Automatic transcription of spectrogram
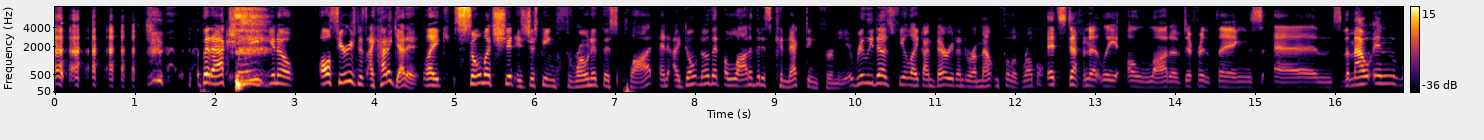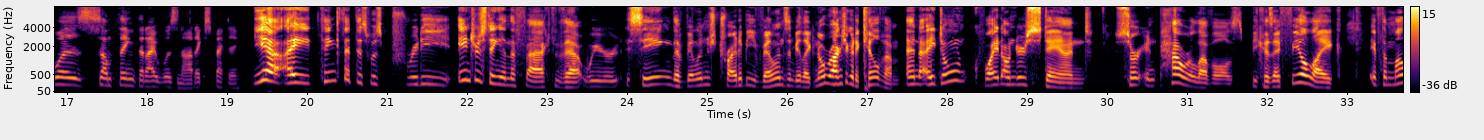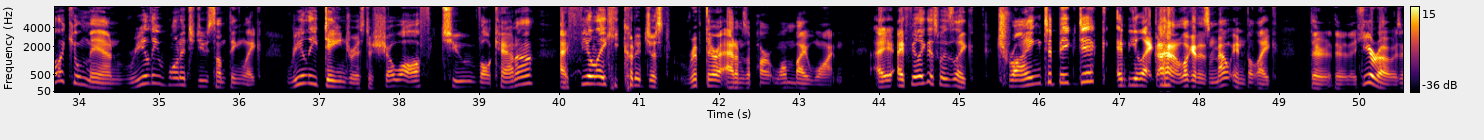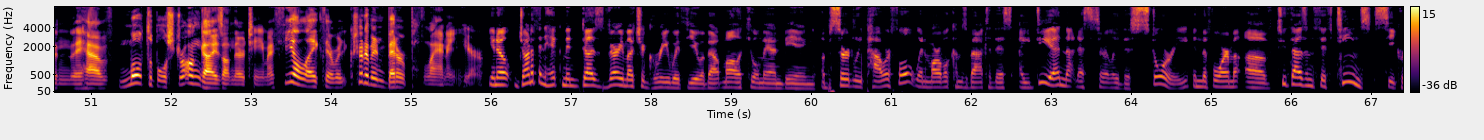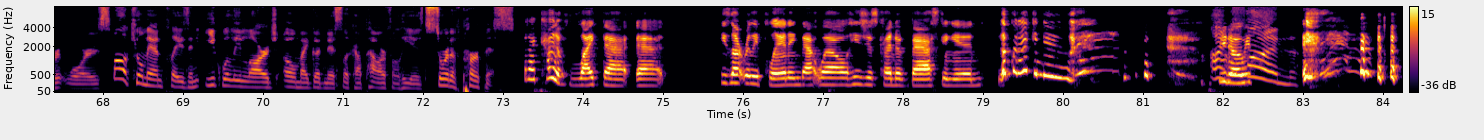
But actually, you know, all seriousness, I kind of get it. Like, so much shit is just being thrown at this plot, and I don't know that a lot of it is connecting for me. It really does feel like I'm buried under a mountain full of rubble. it's definitely a lot of different things, and the mountain was something that I was not expecting. Yeah, I think that this was pretty interesting in the fact that we're seeing the villains try to be villains and be like, no, we're actually going to kill them. And I don't quite understand certain power levels because I feel like if the Molecule Man really wanted to do something like really dangerous to show off to Volcana, I feel like he could have just ripped their atoms apart one by one. I, I feel like this was like trying to big dick and be like, oh, look at this mountain, but like they're they're the heroes and they have multiple strong guys on their team. I feel like there would, should have been better planning here. You know, Jonathan Hickman does very much agree with you about Molecule Man being absurdly powerful when Marvel comes back to this idea, not necessarily this story, in the form of 2015's Secret Wars. Molecule Man plays an equally large, oh my goodness, look how powerful he is, sort of purpose. But I kind of like that that he's not really planning that well. He's just kind of basking in, look what I can do. I'm You know, fun!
